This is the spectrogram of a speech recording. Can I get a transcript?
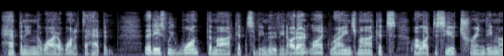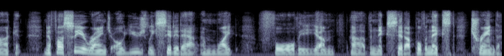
happening the way I want it to happen. That is we want the market to be moving. I don't like range markets. I like to see a trendy market. And if I see a range I'll usually sit it out and wait for the um, uh, the next setup or the next trend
